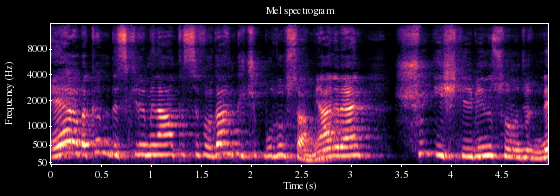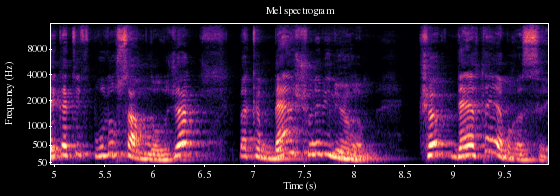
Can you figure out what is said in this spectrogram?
Eğer bakın diskriminantı sıfırdan küçük bulursam yani ben şu işlemin sonucu negatif bulursam ne olacak? Bakın ben şunu biliyorum. Kök delta ya burası.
